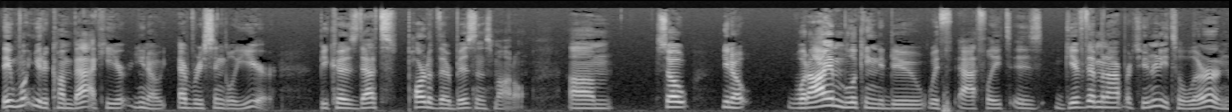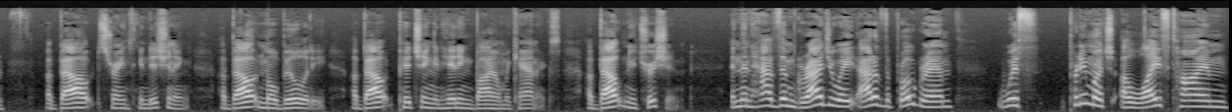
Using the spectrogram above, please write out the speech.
they want you to come back here, you know, every single year because that's part of their business model. Um, so, you know, what I am looking to do with athletes is give them an opportunity to learn about strength conditioning, about mobility, about pitching and hitting biomechanics, about nutrition, and then have them graduate out of the program with pretty much a lifetime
